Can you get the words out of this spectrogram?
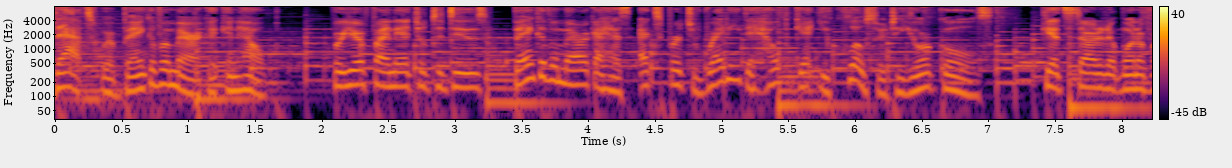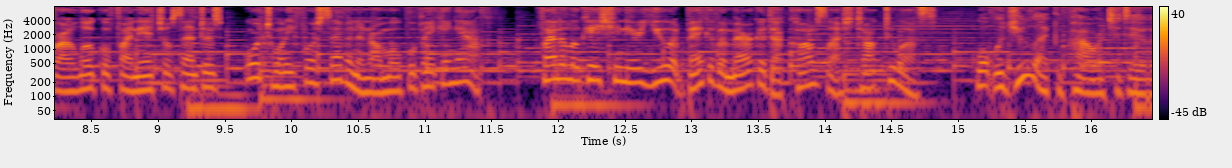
That's where Bank of America can help. For your financial to-dos, Bank of America has experts ready to help get you closer to your goals. Get started at one of our local financial centers or 24-7 in our mobile banking app. Find a location near you at bankofamerica.com slash talk to us. What would you like the power to do?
